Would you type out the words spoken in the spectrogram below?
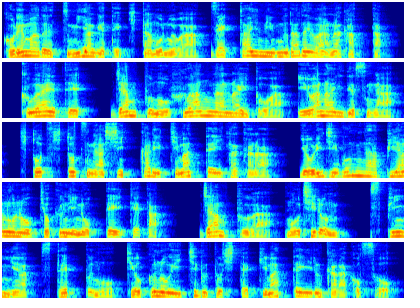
これまで積み上げてきたものは絶対に無駄ではなかった。加えて、ジャンプも不安がないとは言わないですが、一つ一つがしっかり決まっていたから、より自分がピアノの曲に乗っていけた。ジャンプはもちろん、スピンやステップも曲の一部として決まっているからこそ、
